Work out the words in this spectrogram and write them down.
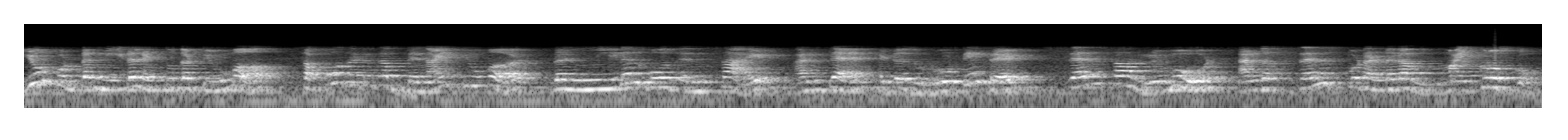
you put the needle into the tumor. Suppose it is a benign tumor, the needle goes inside and then it is rotated cells are removed and the cell is put under a microscope.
